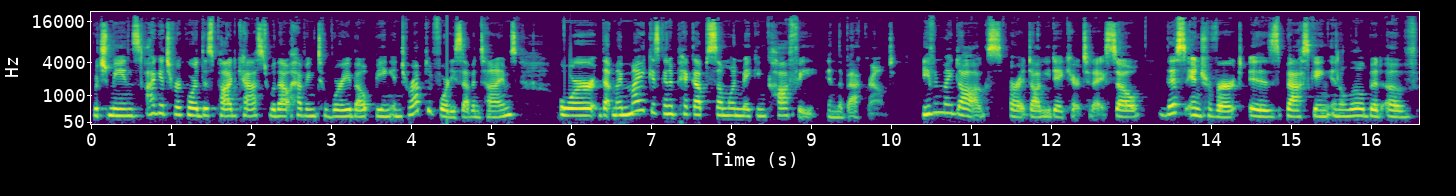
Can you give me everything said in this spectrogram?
which means i get to record this podcast without having to worry about being interrupted 47 times or that my mic is going to pick up someone making coffee in the background even my dogs are at doggy daycare today. So this introvert is basking in a little bit of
